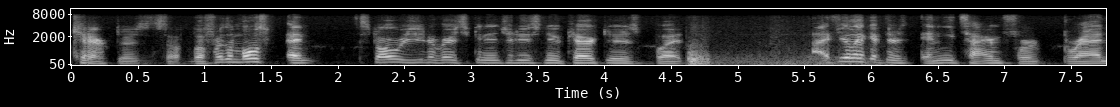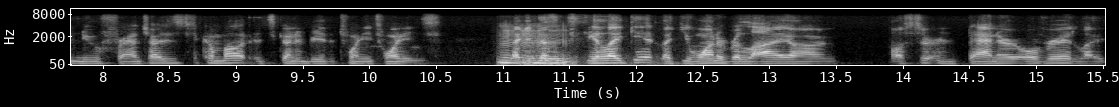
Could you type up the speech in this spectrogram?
characters and stuff. But for the most, and Star Wars universe, you can introduce new characters. But I feel like if there's any time for brand new franchises to come out, it's going to be the 2020s. Like it doesn't mm-hmm. feel like it. Like you want to rely on a certain banner over it, like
